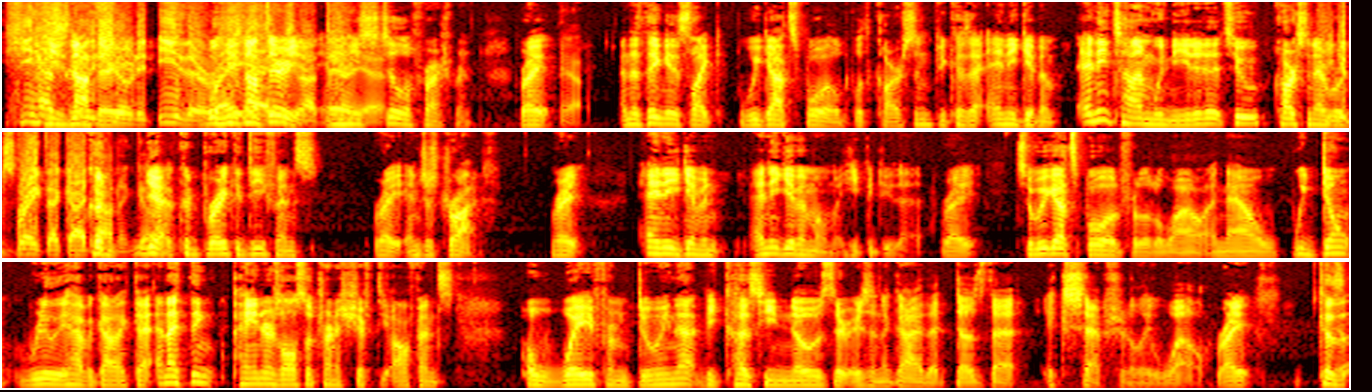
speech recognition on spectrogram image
he hasn't He's not really there showed it either. well, right? he's not Yeah, there he's yet, Not and he's yet. still a freshman, right? Yeah. And the thing is, like, we got spoiled with Carsen because at any given, any time we needed it to, Carsen he could break that guy could, down and go. yeah, could break a defense, right, and just drive, right. Any given any given moment, he could do that, right. So we got spoiled for a little while, and now we don't really have a guy like that. And I think Painter's also trying to shift the offense away from doing that because he knows there isn't a guy that does that exceptionally well, right? Because Yeah.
